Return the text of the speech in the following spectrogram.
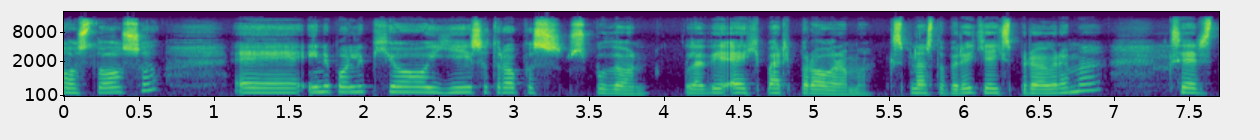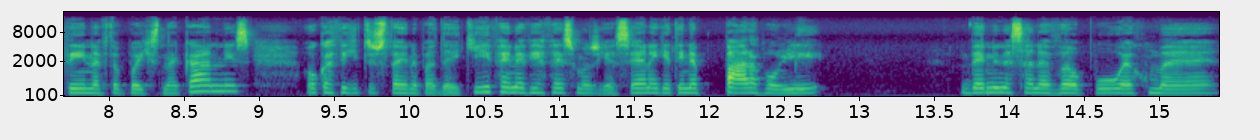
Ωστόσο, ε, είναι πολύ πιο υγιής ο τρόπος σπουδών. Δηλαδή, έχει, υπάρχει πρόγραμμα. Ξυπνάς το πρωί και έχεις πρόγραμμα, ξέρεις τι είναι αυτό που έχεις να κάνεις. Ο καθηγητής σου θα είναι πάντα εκεί, θα είναι διαθέσιμος για σένα, γιατί είναι πάρα πολύ δεν είναι σαν εδώ που έχουμε...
